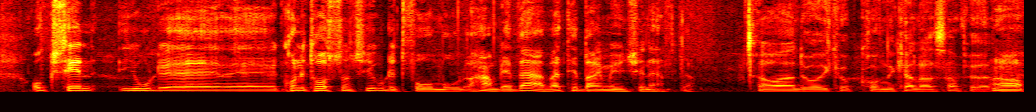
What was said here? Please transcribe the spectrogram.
Och sen gjorde eh, Conny Torstensson gjorde två mål och han blev värvad till Bayern München efter. Ja, det var ju cupconny kallades han för. Ja.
